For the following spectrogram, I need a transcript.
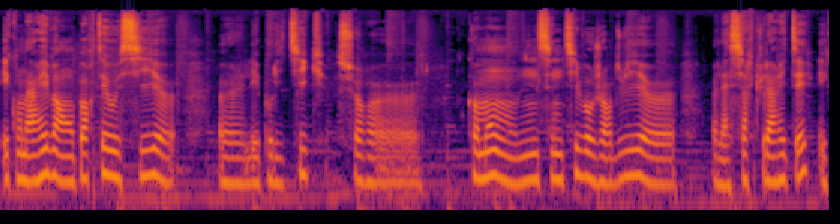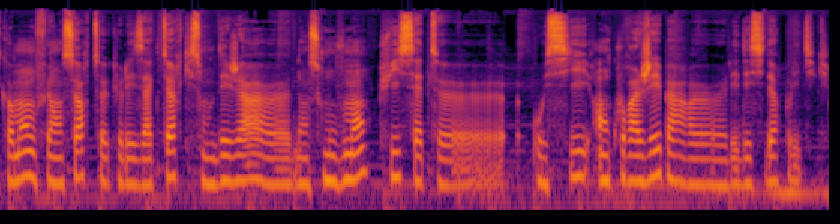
et qu'on arrive à emporter aussi euh, euh, les politiques sur comment on incentive aujourd'hui la circularité et comment on fait en sorte que les acteurs qui sont déjà dans ce mouvement puissent être aussi encouragés par les décideurs politiques.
